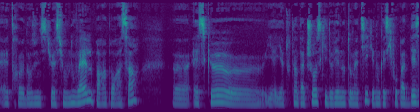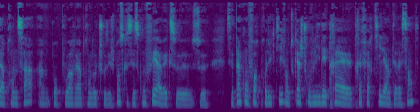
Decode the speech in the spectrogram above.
être dans une situation nouvelle par rapport à ça, euh, est-ce que il euh, y, y, a tout un tas de choses qui deviennent automatiques et donc est-ce qu'il ne faut pas désapprendre ça pour pouvoir réapprendre autre chose? Et je pense que c'est ce qu'on fait avec ce, ce, cet inconfort productif. En tout cas, je trouve l'idée très très fertile et intéressante,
